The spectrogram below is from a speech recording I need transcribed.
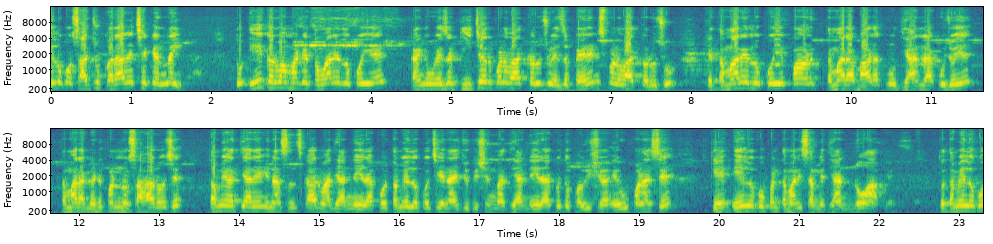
એ લોકો સાચું કરાવે છે કે નહીં. તો એ કરવા માટે તમારે લોકોએ, કારણ કે હું એઝ અ ટીચર પણ વાત કરું છું એઝ અ પેરેન્ટ્સ પણ વાત કરું છું, કે તમારે લોકોએ પણ તમારા બાળકનું ધ્યાન રાખવું જોઈએ. તમારા ગડપણનો સહારો છે. તમે અત્યારે એના સંસ્કારમાં ધ્યાન નહીં રાખો, તમે લોકો છે એના એજ્યુકેશનમાં ધ્યાન નહીં રાખો, તો ભવિષ્ય એવું પણ હશે કે એ લોકો પણ તમારી સામે ધ્યાન ન આપે. તો તમે લોકો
